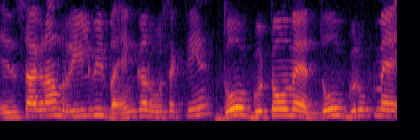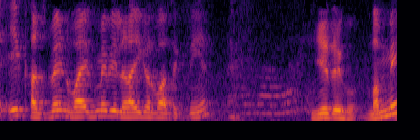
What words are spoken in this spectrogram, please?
इंस्टाग्राम रील भी भयंकर हो सकती है। दो गुटों में दो ग्रुप में एक हस्बैंड वाइफ में भी लड़ाई करवा सकती है। ये देखो मम्मी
